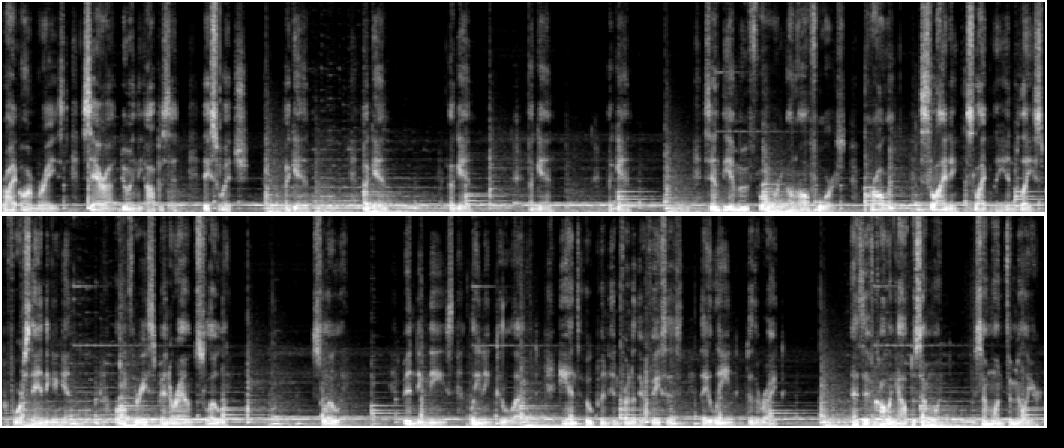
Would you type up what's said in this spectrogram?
right arm raised. Sarah doing the opposite. They switch. Again, again, again, again, again. Cynthia moves forward on all fours, crawling, sliding slightly in place before standing again. All three spin around slowly, slowly. Bending knees, leaning to the left, hands open in front of their faces, they lean to the right as if calling out to someone, someone familiar.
